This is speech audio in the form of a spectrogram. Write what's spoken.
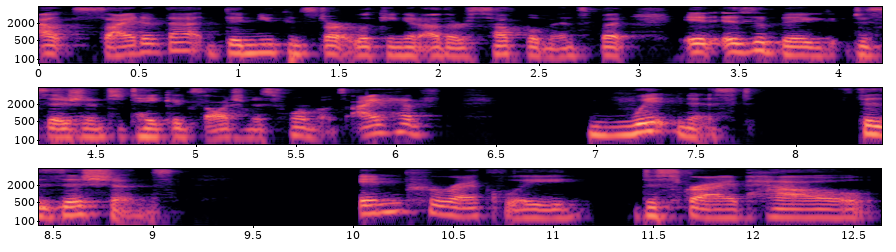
Outside of that, then you can start looking at other supplements. But it is a big decision to take exogenous hormones. I have witnessed physicians incorrectly describe how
